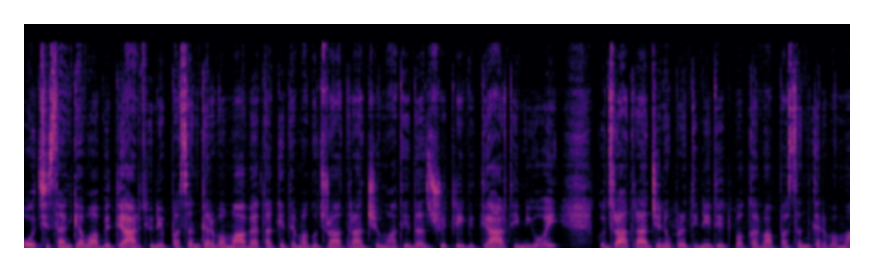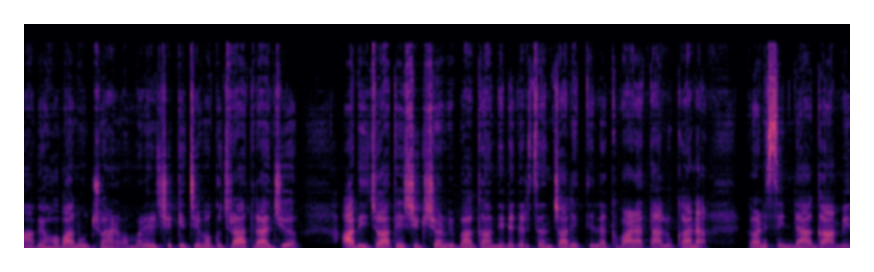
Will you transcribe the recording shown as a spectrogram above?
ઓછી સંખ્યામાં વિદ્યાર્થીઓને પસંદ કરવામાં આવ્યા હતા કે તેમાં ગુજરાત રાજ્યમાંથી દસ જેટલી વિદ્યાર્થીનીઓએ ગુજરાત રાજ્યનું પ્રતિનિધિત્વ કરવા પસંદ કરવામાં આવ્યા હોવાનું જાણવા મળેલ છે કે જેમાં ગુજરાત રાજ્ય આદિજાતિ શિક્ષણ વિભાગ ગાંધીનગર સંચાલિત તિલકવાડા તાલુકાના ગણસિંડા ગામે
